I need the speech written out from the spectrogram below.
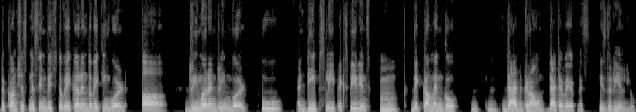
The consciousness in which the waker and the waking world are dreamer and dream world, ooh, and deep sleep experience, mm, they come and go. That ground, that awareness is the real you.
